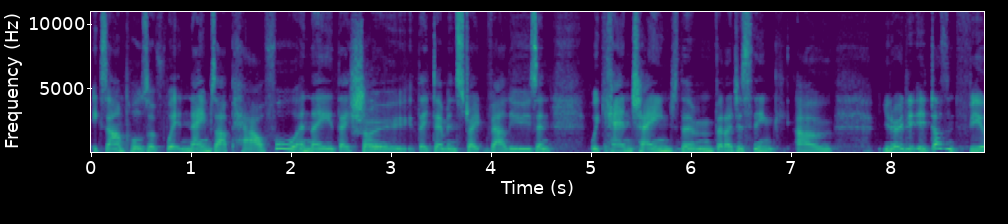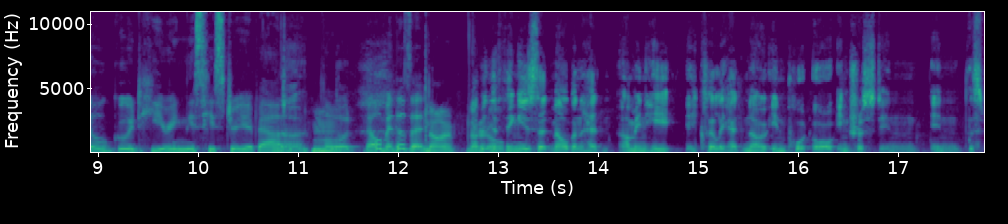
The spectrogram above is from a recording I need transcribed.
examples of where names are powerful and they they show sure. they demonstrate values and we can change them but I just think um, you know it, it, doesn't feel good hearing this history about no. Lord mm. Melbourne does it no not I mean, at all the thing is that Melbourne had I mean he he clearly had no input or interest in in this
